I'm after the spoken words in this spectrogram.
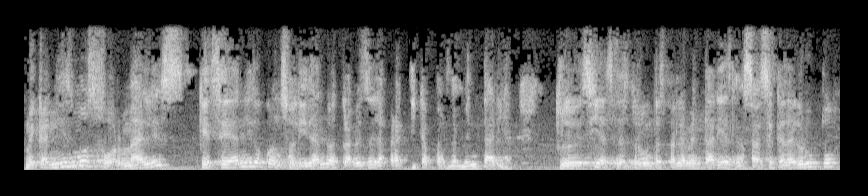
Mecanismos formales que se han ido consolidando a través de la práctica parlamentaria. Tú lo decías, las preguntas parlamentarias las hace cada grupo,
